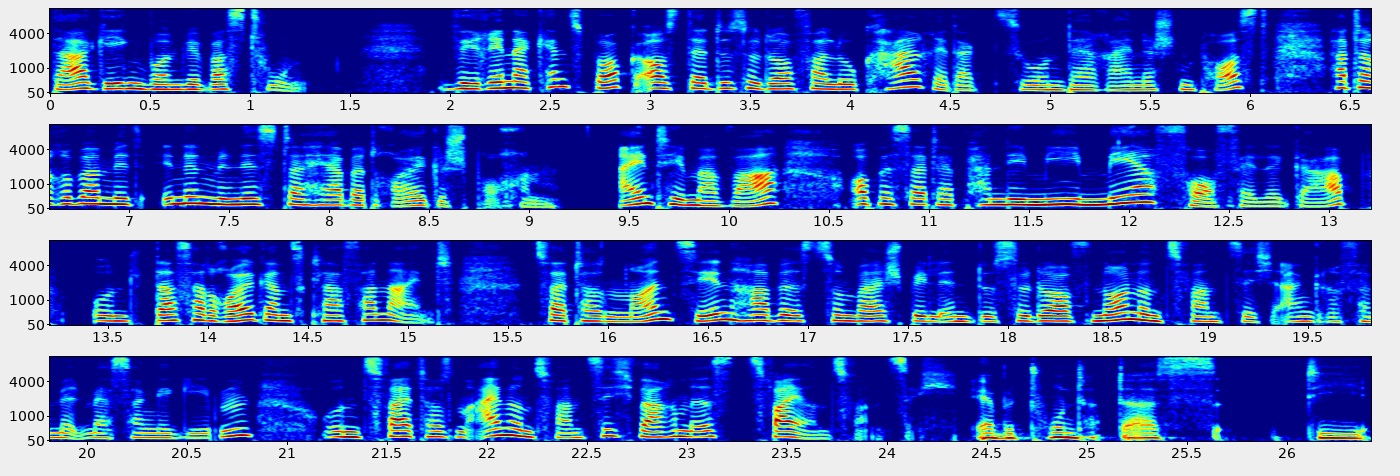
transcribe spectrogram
dagegen wollen wir was tun. Verena Kensbock aus der Düsseldorfer Lokalredaktion der Rheinischen Post hat darüber mit Innenminister Herbert Reul gesprochen. Ein Thema war, ob es seit der Pandemie mehr Vorfälle gab, und das hat Reul ganz klar verneint. 2019 habe es zum Beispiel in Düsseldorf 29 Angriffe mit Messern gegeben und 2021 waren es 22. Er betont, dass die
